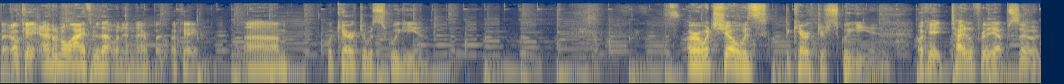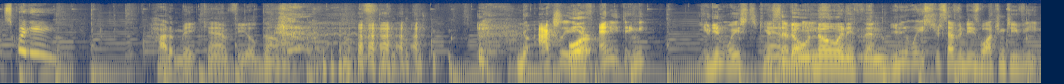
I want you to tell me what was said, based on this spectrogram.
But okay, I don't know why I threw that one in there, but okay. Um, what character was Squiggy in? Or what show was the character Squiggy in? Okay, title for the episode. Squiggy. How to make Cam feel dumb. No, actually, Or- if anything, you didn't waste your Cam 70s. don't know anything. You didn't waste your 70s watching TV.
